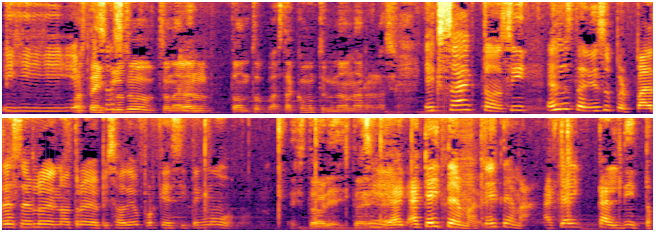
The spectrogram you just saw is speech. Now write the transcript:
Y hasta empiezas- incluso sonará el tonto, hasta cómo terminar una relación. Exacto, sí. Eso estaría súper padre hacerlo en otro episodio porque sí tengo... Historia, historia. Sí, hay- aquí hay tema, aquí hay tema, aquí hay caldito.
